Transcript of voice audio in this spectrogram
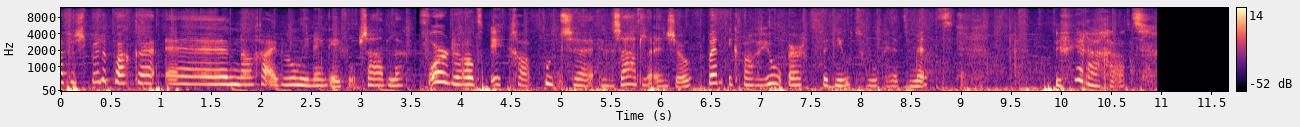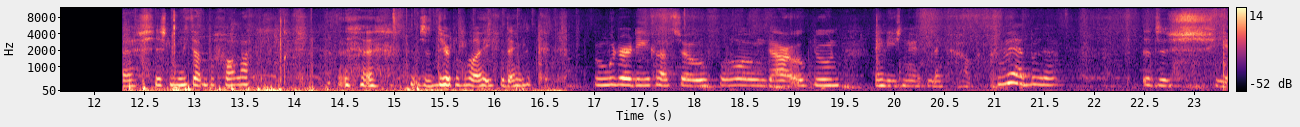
even spullen pakken en dan ga ik Blondie denk ik even opzadelen. Voordat ik ga poetsen en zadelen en zo, ben ik wel heel erg benieuwd hoe het met Uvera gaat. Eh, Ze is nog niet aan het bevallen. dus het duurt nog wel even, denk ik. Mijn moeder die gaat zo Veron daar ook doen. En die is nu even lekker gaan kwebbelen. Dus ja,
